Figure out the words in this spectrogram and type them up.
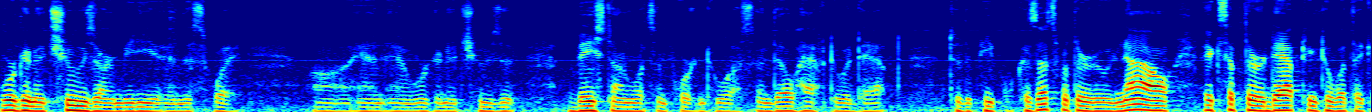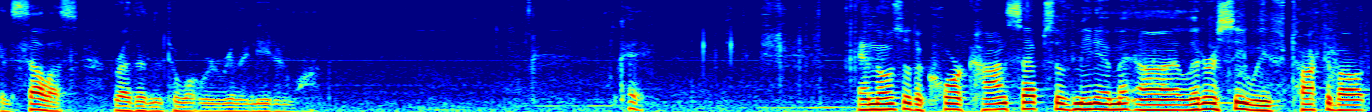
we're going to choose our media in this way, uh, and, and we're going to choose it based on what's important to us, and they'll have to adapt to the people, because that's what they're doing now, except they're adapting to what they can sell us rather than to what we really need and want. And those are the core concepts of media uh, literacy. We've talked about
